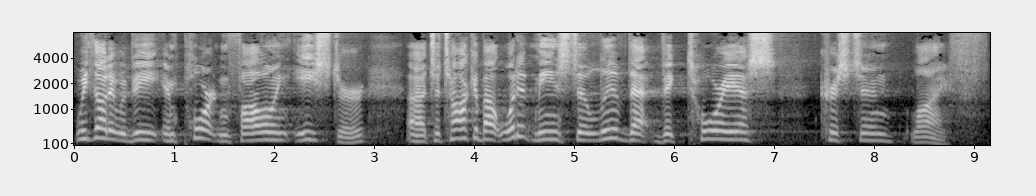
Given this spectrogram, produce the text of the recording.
we thought it would be important following Easter uh, to talk about what it means to live that victorious Christian life.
